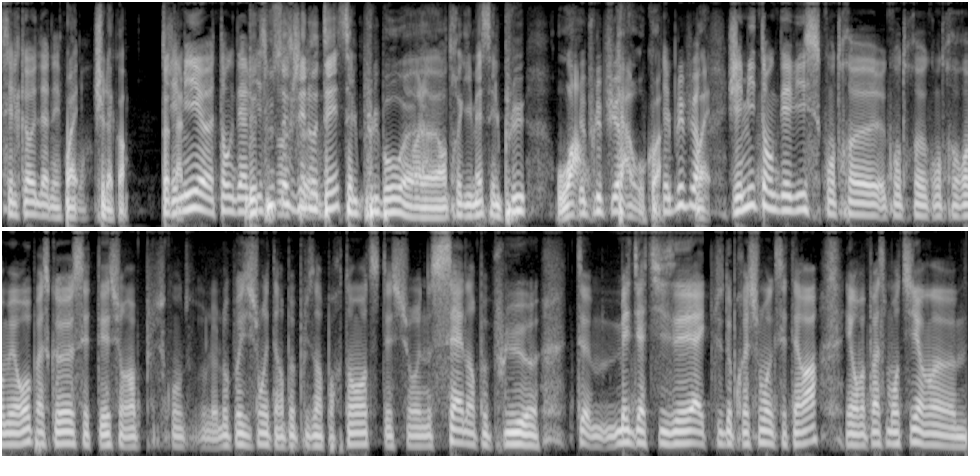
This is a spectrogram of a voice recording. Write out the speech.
c'est le chaos de l'année. Ouais, moi. je suis d'accord. J'ai mis euh, Tank De Davis. tous ceux que j'ai notés, c'est le plus beau, euh, Voilà. entre guillemets, c'est le plus. Waouh Le plus pur. KO, quoi. C'est le plus pur. Ouais. J'ai mis Tank Davis contre, contre, contre Romero parce que c'était sur un plus. L'opposition était un peu plus importante, c'était sur une scène un peu plus euh, médiatisée, avec plus de pression, etc. Et on va pas se mentir. hein, euh,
